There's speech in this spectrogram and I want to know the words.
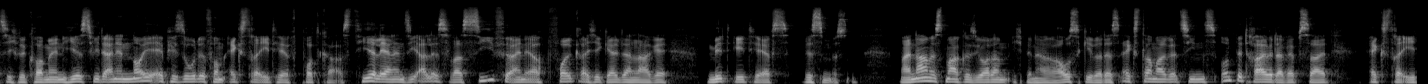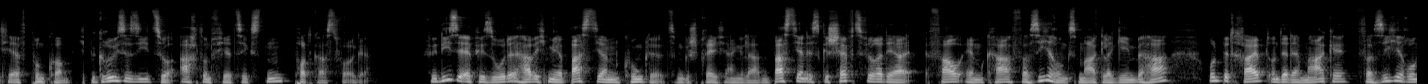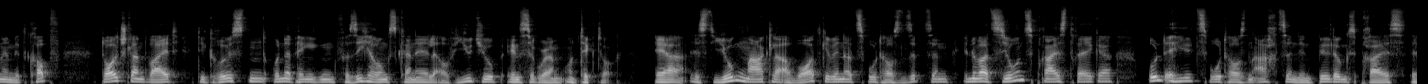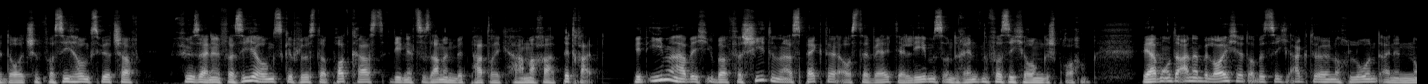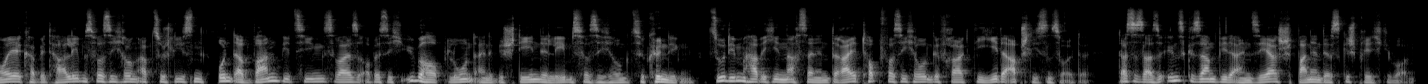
Herzlich willkommen. Hier ist wieder eine neue Episode vom Extra ETF Podcast. Hier lernen Sie alles, was Sie für eine erfolgreiche Geldanlage mit ETFs wissen müssen. Mein Name ist Markus Jordan, ich bin Herausgeber des Extra Magazins und Betreiber der Website extraetf.com. Ich begrüße Sie zur 48. Podcast Folge. Für diese Episode habe ich mir Bastian Kunkel zum Gespräch eingeladen. Bastian ist Geschäftsführer der VMK Versicherungsmakler GmbH und betreibt unter der Marke Versicherungen mit Kopf deutschlandweit die größten unabhängigen Versicherungskanäle auf YouTube, Instagram und TikTok. Er ist Jungmakler Award-Gewinner 2017, Innovationspreisträger und erhielt 2018 den Bildungspreis der deutschen Versicherungswirtschaft für seinen Versicherungsgeflüster-Podcast, den er zusammen mit Patrick Hamacher betreibt. Mit ihm habe ich über verschiedene Aspekte aus der Welt der Lebens- und Rentenversicherung gesprochen. Wir haben unter anderem beleuchtet, ob es sich aktuell noch lohnt, eine neue Kapitallebensversicherung abzuschließen und ab wann bzw. ob es sich überhaupt lohnt, eine bestehende Lebensversicherung zu kündigen. Zudem habe ich ihn nach seinen drei Top-Versicherungen gefragt, die jeder abschließen sollte. Das ist also insgesamt wieder ein sehr spannendes Gespräch geworden.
